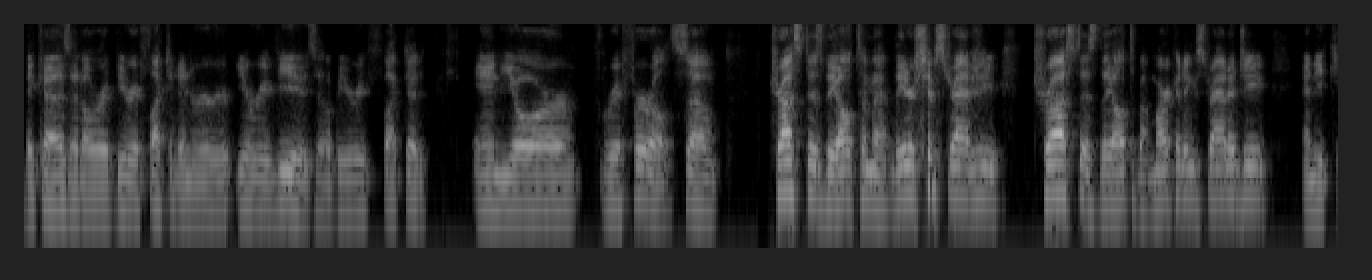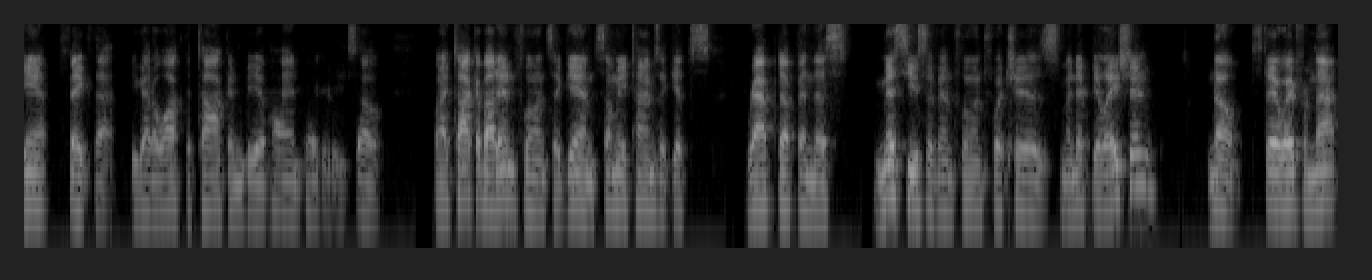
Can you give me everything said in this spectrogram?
because it'll re- be reflected in re- your reviews. It'll be reflected in your referrals. So, trust is the ultimate leadership strategy. Trust is the ultimate marketing strategy, and you can't fake that. You got to walk the talk and be of high integrity. So, when I talk about influence, again, so many times it gets wrapped up in this misuse of influence, which is manipulation. No, stay away from that.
